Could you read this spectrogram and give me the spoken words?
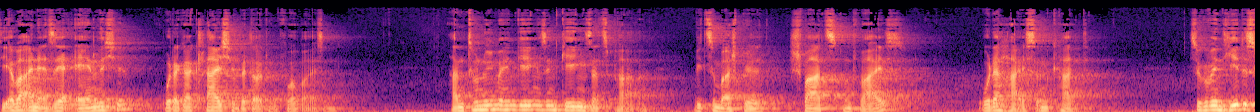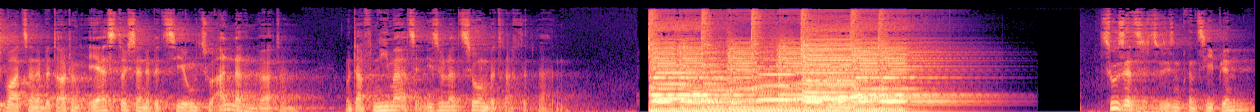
die aber eine sehr ähnliche oder gar gleiche Bedeutung vorweisen. Antonyme hingegen sind Gegensatzpaare, wie zum Beispiel schwarz und weiß oder heiß und kalt. So gewinnt jedes Wort seine Bedeutung erst durch seine Beziehung zu anderen Wörtern und darf niemals in Isolation betrachtet werden. Zusätzlich zu diesen Prinzipien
